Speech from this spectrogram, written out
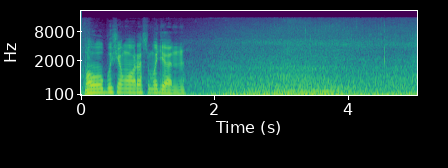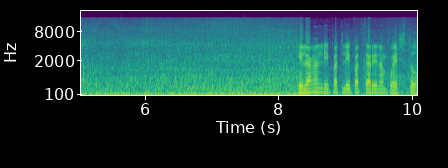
mauubos yung oras mo dyan. Kailangan lipat-lipat ka rin ng pwesto.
